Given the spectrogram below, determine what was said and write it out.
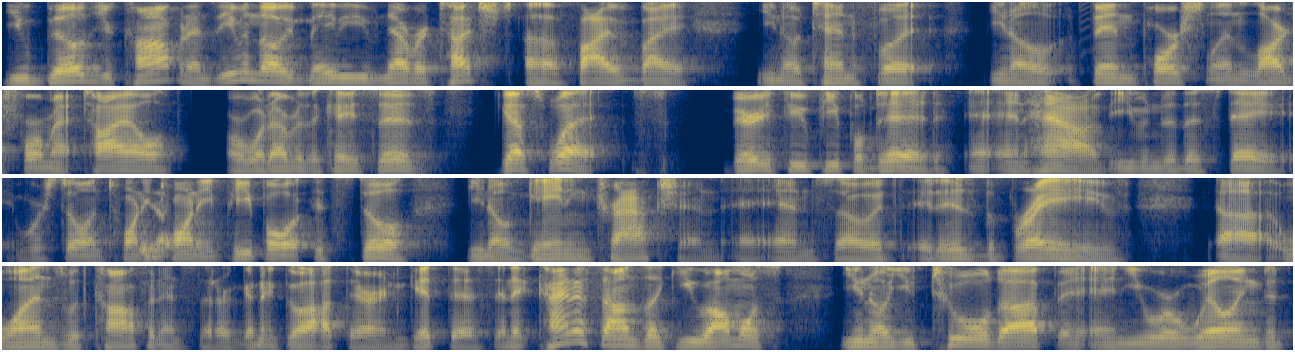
you build your confidence, even though maybe you've never touched a five by, you know, 10 foot you know, thin porcelain, large format tile, or whatever the case is, guess what? Very few people did and have even to this day. We're still in 2020. Yeah. People, it's still, you know, gaining traction. And so it, it is the brave uh, ones with confidence that are going to go out there and get this. And it kind of sounds like you almost, you know, you tooled up and, and you were willing to,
